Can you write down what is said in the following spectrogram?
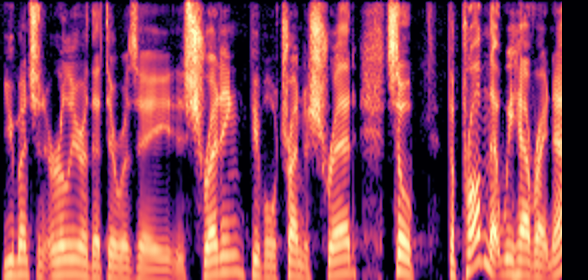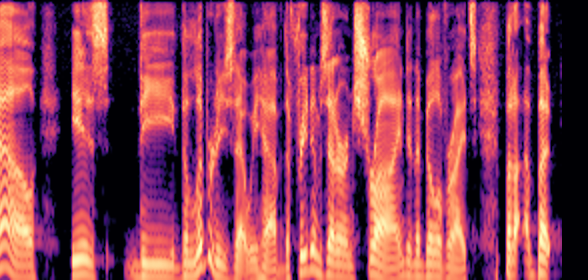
you mentioned earlier that there was a shredding, people were trying to shred. So the problem that we have right now is the the liberties that we have, the freedoms that are enshrined in the Bill of Rights. But but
